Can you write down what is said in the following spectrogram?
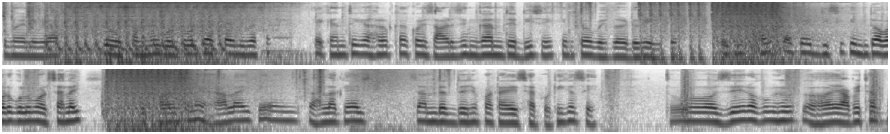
কোনো এনিমি তো সামনে বলতে বলতে একটা আছে। এখান থেকে হালকা করে চার্জিং গান দিয়ে দিছে কিন্তু ভেতরে ঢুকে গেছে। হালকা করে দিছি কিন্তু আবার গোলো মারছে হালাই হালাইকে হালাকে চান্দের দেশে পাঠাই ছাড়বো। ঠিক আছে? তো যে রকমই হোক হয় আমি থাকব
